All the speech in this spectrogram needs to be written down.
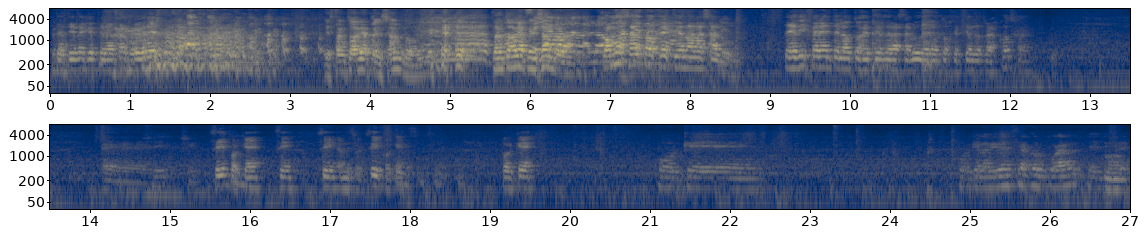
te tienes que esperar hasta febrero. Están todavía pensando. ¿eh? Están todavía pensando. ¿Cómo se autogestiona la salud? ¿Es diferente la autogestión de la salud de la autogestión de otras cosas? Sí, ¿por qué? Sí, sí, sí, ¿por qué? ¿Por qué? Porque, porque la vivencia corporal es diferente.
